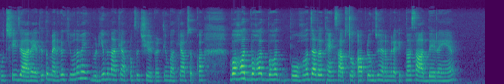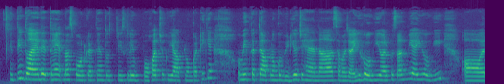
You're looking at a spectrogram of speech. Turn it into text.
पूछे जा रहे थे। तो मैंने कहा, क्यों ना मैं एक वीडियो बना के आप लोग से शेयर करती हूँ? बाकी आप सबका बहुत बहुत बहुत बहुत ज़्यादा थैंक्स। आप लोग आप लोग जो है ना मेरा इतना साथ दे रहे हैं, इतनी दुआएँ देते हैं, इतना सपोर्ट करते हैं तो उस चीज़ के लिए बहुत शुक्रिया आप लोगों का, ठीक है? उम्मीद करते हैं आप लोगों को वीडियो जो है ना समझ आई होगी और पसंद भी आई होगी। और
